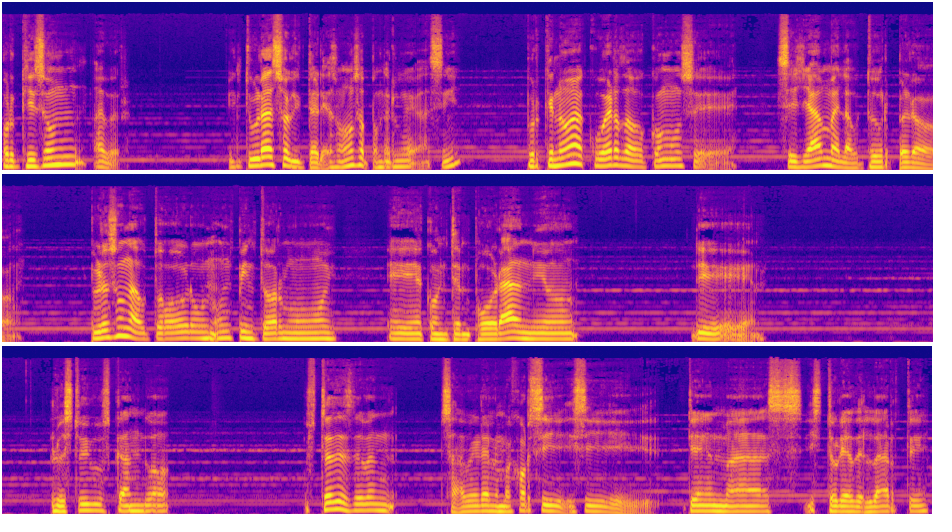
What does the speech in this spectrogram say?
porque son, a ver, pinturas solitarias, vamos a ponerle así porque no me acuerdo cómo se, se llama el autor, pero, pero es un autor, un, pintor muy eh, contemporáneo. lo estoy buscando. Ustedes deben saber, a lo mejor si, si tienen más historia del arte.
